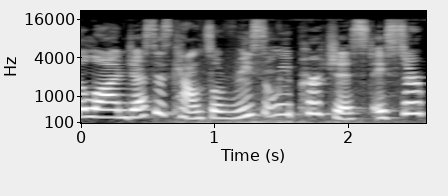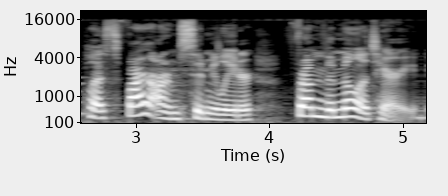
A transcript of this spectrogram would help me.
The Law and Justice Council recently purchased a surplus firearm simulator from the military.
